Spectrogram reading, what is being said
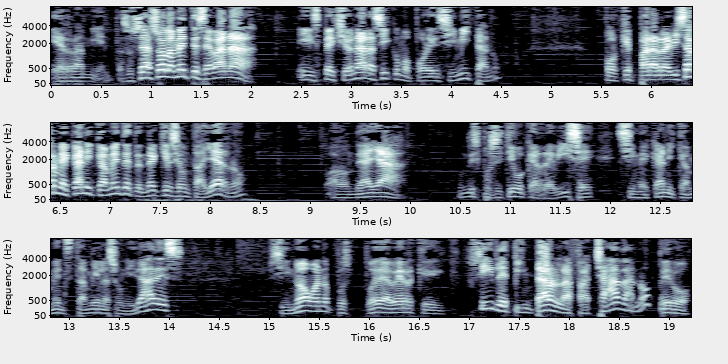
herramientas. O sea, solamente se van a inspeccionar así como por encimita, ¿no? Porque para revisar mecánicamente tendría que irse a un taller, ¿no? O a donde haya un dispositivo que revise si mecánicamente están bien las unidades. Si no, bueno, pues puede haber que sí le pintaron la fachada, ¿no? Pero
